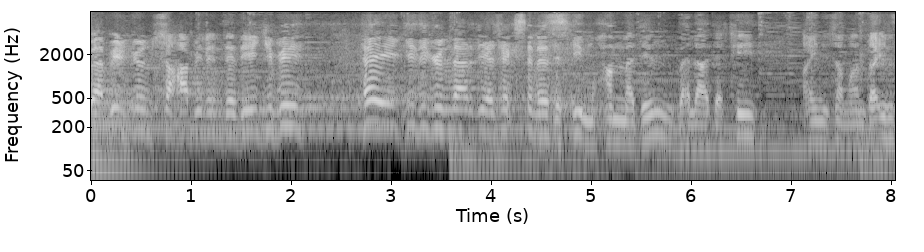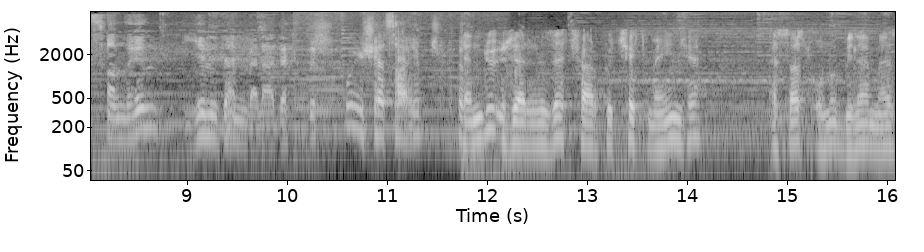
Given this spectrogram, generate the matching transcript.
Ve bir gün sahabinin dediği gibi, hey gidi günler diyeceksiniz. Hz. Muhammed'in veladeti aynı zamanda insanlığın yeniden veladettir. Bu işe sahip çıkın. Kendi üzerinize çarpı çekmeyince esas onu bilemez,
